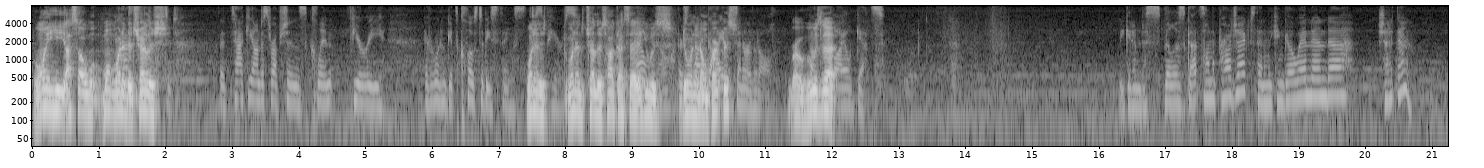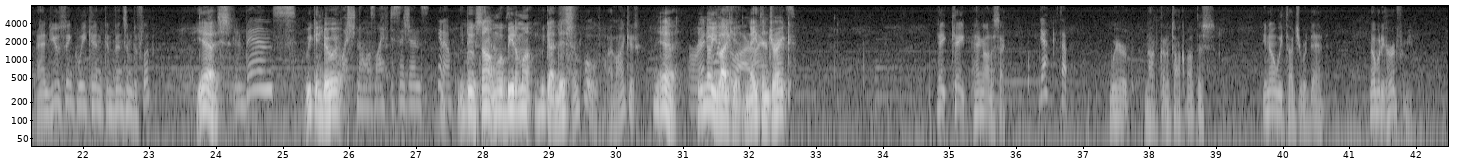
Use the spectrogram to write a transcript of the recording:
But one he, I saw one, one of the It has to be trailers. connected. The Tachyon disruptions, Clint, Fury, everyone who gets close to these things One of the one of the trailers, Hawkeye But said now he we was know there's doing it one on guy at purpose. center of it all. Bro, who is Dr. that? Lyle Getz. We get him to spill his guts on the project, then we can go in and uh, shut it down. And you think we can convince him to flip? Yes, Convince. we can do it. Question all his life decisions. You know. We do something, we'll beat him up. We got this. Simple. I like it. Yeah, you know you like you it. are, Nathan Iron Drake. Pants. Hey, Kate, hang on a sec. Yeah, what's up? We're not going to talk about this. You know we thought you were dead. Nobody heard from you.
